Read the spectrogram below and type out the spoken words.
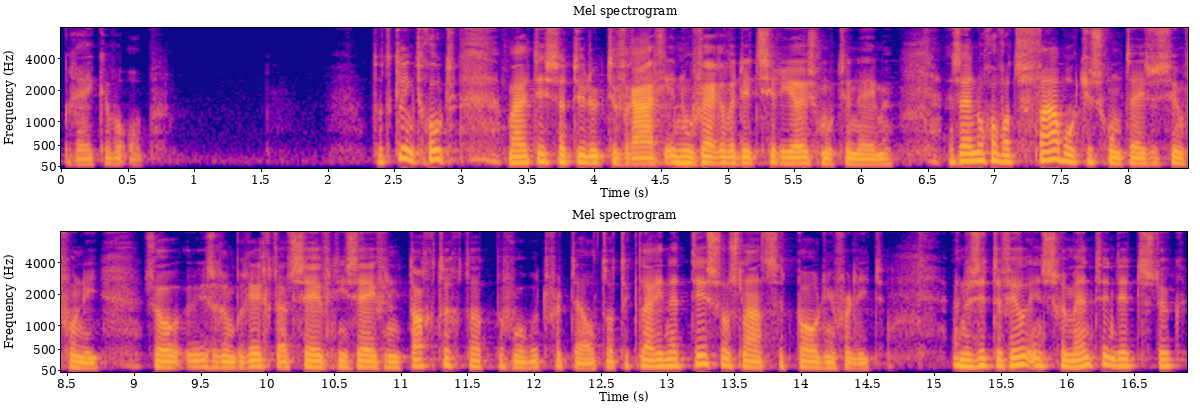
breken we op. Dat klinkt goed, maar het is natuurlijk de vraag in hoeverre we dit serieus moeten nemen. Er zijn nogal wat fabeltjes rond deze symfonie. Zo is er een bericht uit 1787 dat bijvoorbeeld vertelt dat de klarinetist als laatste het podium verliet. En er zitten veel instrumenten in dit stuk,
